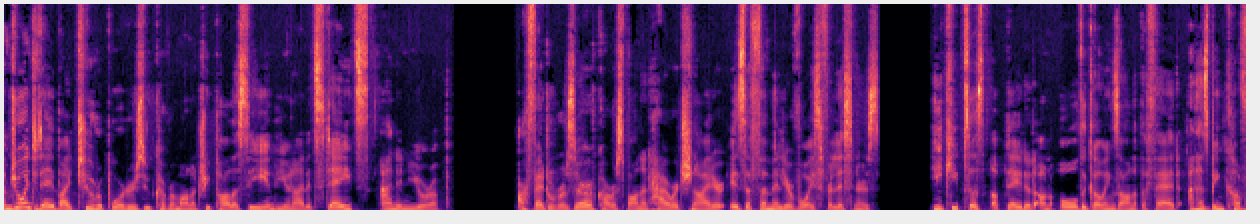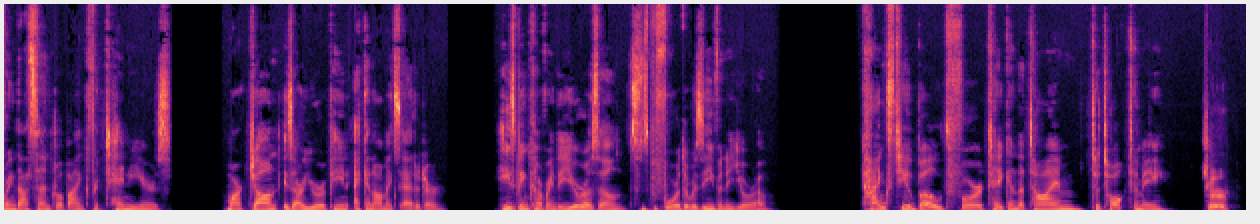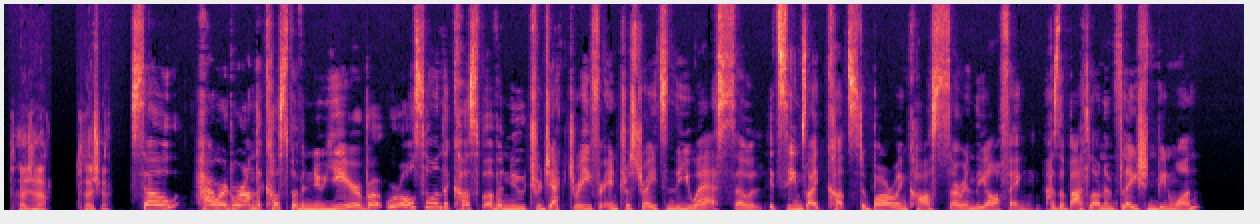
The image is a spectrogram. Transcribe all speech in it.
I'm joined today by two reporters who cover monetary policy in the United States and in Europe. Our Federal Reserve correspondent, Howard Schneider, is a familiar voice for listeners. He keeps us updated on all the goings on at the Fed and has been covering that central bank for 10 years. Mark John is our European economics editor. He's been covering the Eurozone since before there was even a euro. Thanks to you both for taking the time to talk to me. Sure. Pleasure. Pleasure. So, Howard, we're on the cusp of a new year, but we're also on the cusp of a new trajectory for interest rates in the US. So it seems like cuts to borrowing costs are in the offing. Has the battle on inflation been won?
